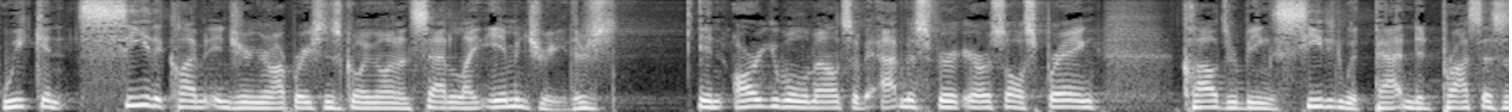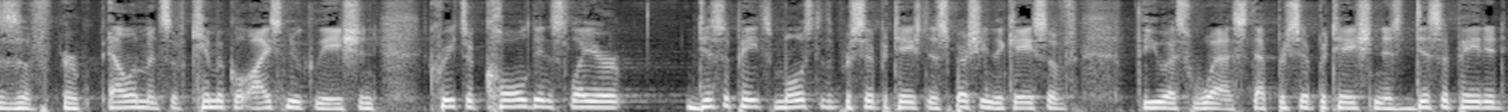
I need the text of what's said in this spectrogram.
We can see the climate engineering operations going on in satellite imagery. There's inarguable amounts of atmospheric aerosol spraying Clouds are being seeded with patented processes of or elements of chemical ice nucleation, creates a cold dense layer dissipates most of the precipitation, especially in the case of the U.S. West. That precipitation is dissipated.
